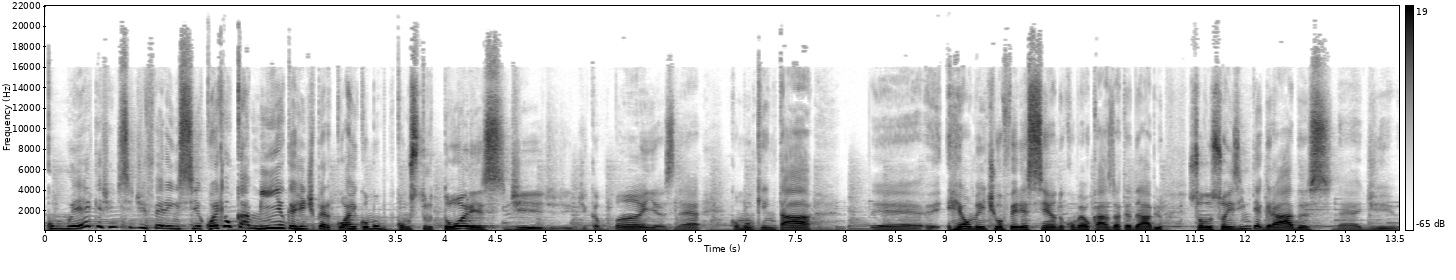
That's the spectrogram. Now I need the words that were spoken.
Como é que a gente se diferencia? Qual é que é o caminho que a gente percorre como construtores de, de, de campanhas, né? Como quem tá é, realmente oferecendo, como é o caso da TW, soluções integradas, né? De,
